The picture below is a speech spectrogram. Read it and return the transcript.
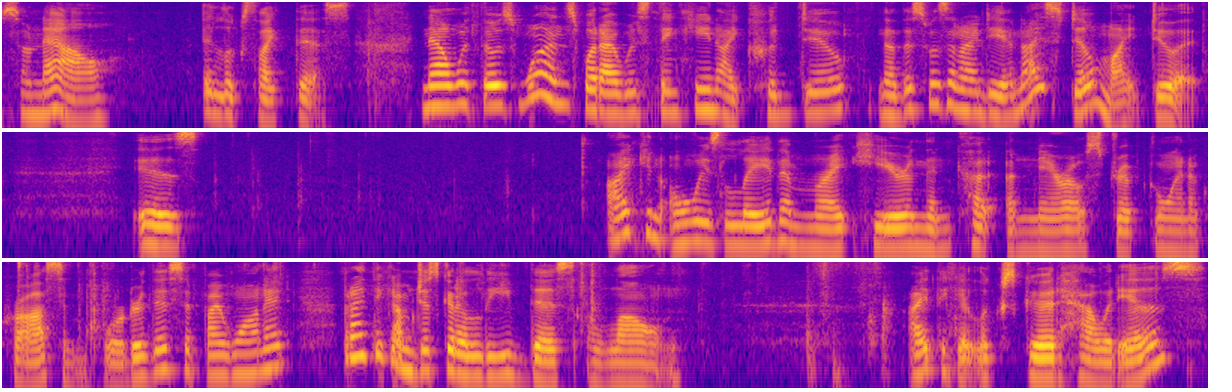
So now it looks like this. Now with those ones, what I was thinking I could do, now this was an idea and I still might do it, is I can always lay them right here and then cut a narrow strip going across and border this if I wanted. But I think I'm just going to leave this alone. I think it looks good how it is.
